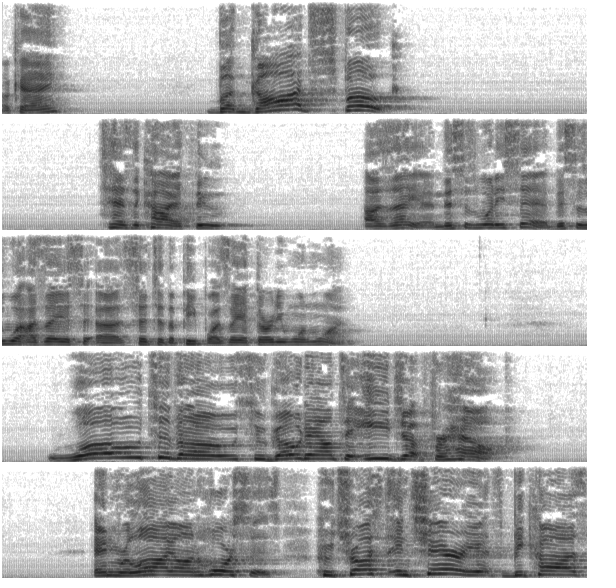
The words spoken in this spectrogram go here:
Okay? But God spoke to Hezekiah through Isaiah. And this is what he said. This is what Isaiah uh, said to the people. Isaiah 31 1. Woe to those who go down to Egypt for help and rely on horses, who trust in chariots because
